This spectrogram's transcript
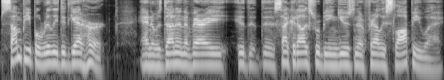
some people really did get hurt, and it was done in a very the, the psychedelics were being used in a fairly sloppy way.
